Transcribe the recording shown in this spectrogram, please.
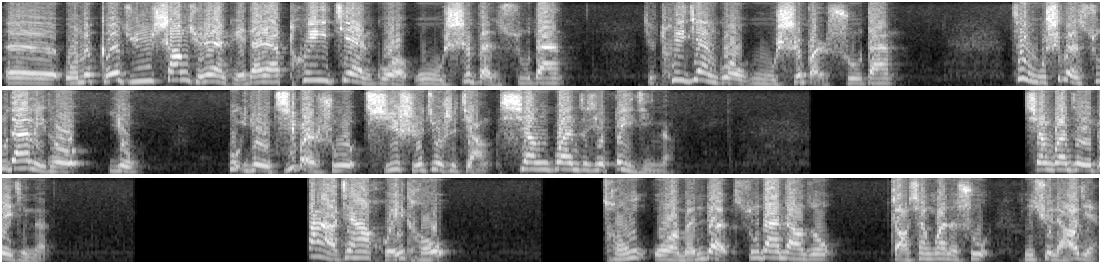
呃，我们格局商学院给大家推荐过五十本书单，就推荐过五十本书单。这五十本书单里头有有几本书，其实就是讲相关这些背景的。相关这些背景的，大家回头从我们的书单当中找相关的书，你去了解。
